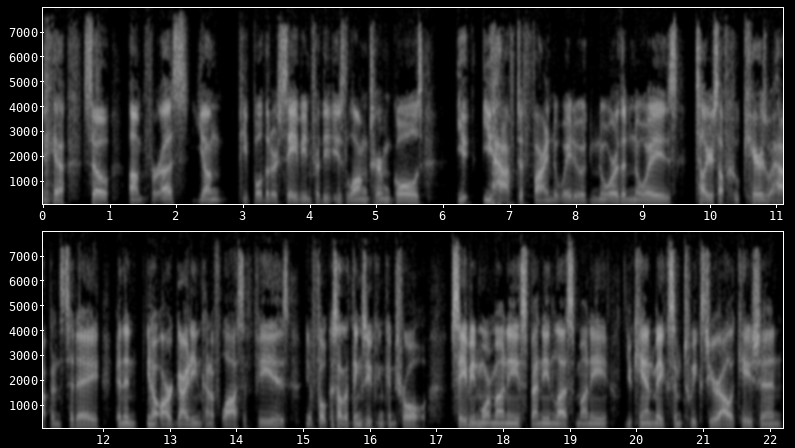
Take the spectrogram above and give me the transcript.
yeah. So, um, for us young people that are saving for these long-term goals, you you have to find a way to ignore the noise tell yourself who cares what happens today and then you know our guiding kind of philosophy is you know focus on the things you can control saving more money spending less money you can make some tweaks to your allocation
